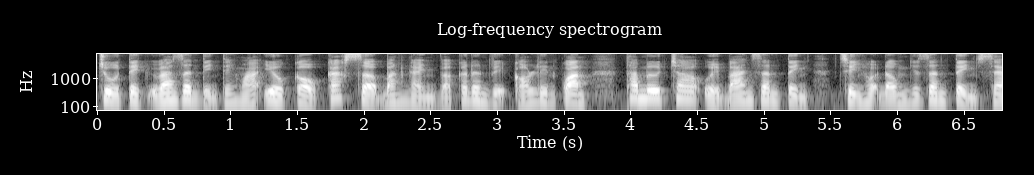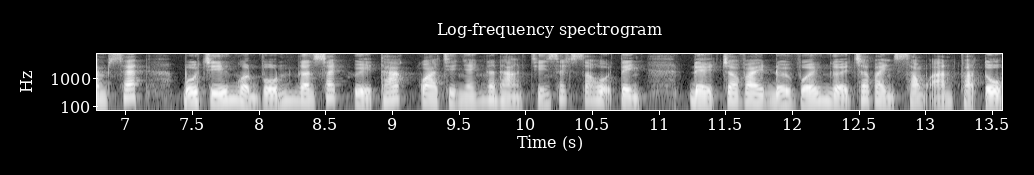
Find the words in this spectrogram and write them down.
Chủ tịch Ủy ban dân tỉnh Thanh Hóa yêu cầu các sở ban ngành và các đơn vị có liên quan tham mưu cho Ủy ban dân tỉnh trình Hội đồng nhân dân tỉnh xem xét bố trí nguồn vốn ngân sách ủy thác qua chi nhánh ngân hàng chính sách xã hội tỉnh để cho vay đối với người chấp hành xong án phạt tù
